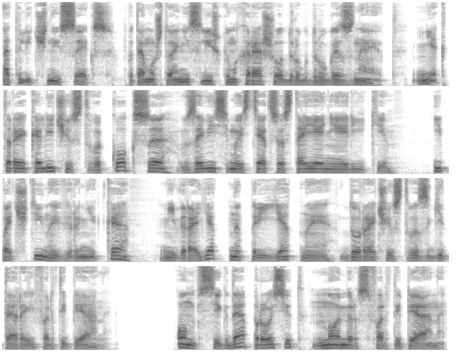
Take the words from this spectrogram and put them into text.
Отличный секс, потому что они слишком хорошо друг друга знают. Некоторое количество кокса в зависимости от состояния Рики. И почти наверняка невероятно приятное дурачество с гитарой и фортепиано. Он всегда просит номер с фортепиано.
